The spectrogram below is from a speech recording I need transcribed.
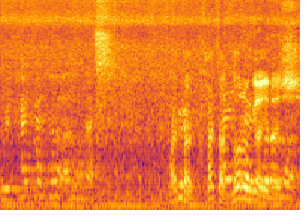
물 탈탈 털어가는 거다. 탈탈, 탈탈 터는 게 아니라, 씨.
